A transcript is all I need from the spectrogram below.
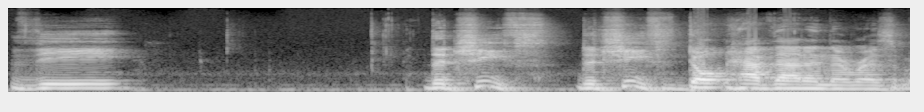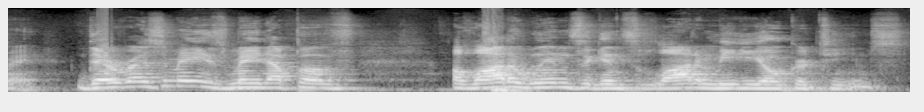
the the Chiefs, the Chiefs don't have that in their resume. Their resume is made up of a lot of wins against a lot of mediocre teams.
